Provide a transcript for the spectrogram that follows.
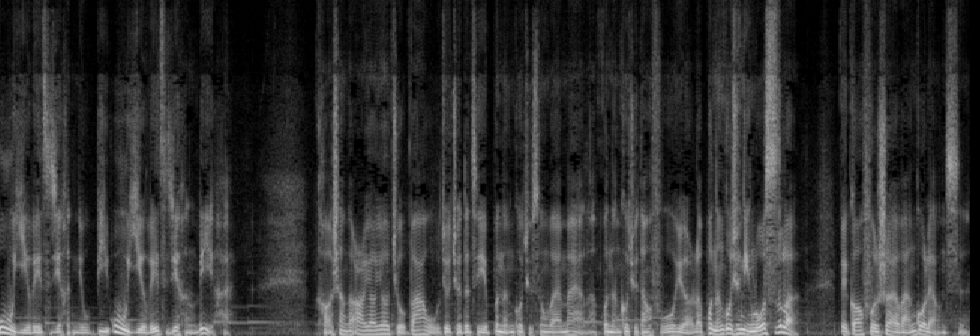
误以为自己很牛逼，误以为自己很厉害。考上个二幺幺九八五，就觉得自己不能够去送外卖了，不能够去当服务员了，不能够去拧螺丝了。被高富帅玩过两次。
